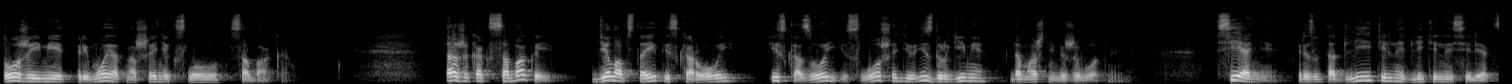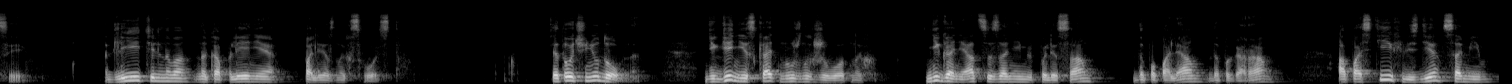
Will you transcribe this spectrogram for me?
тоже имеет прямое отношение к слову «собака». Так же, как с собакой, дело обстоит и с коровой, и с козой, и с лошадью, и с другими домашними животными. Все они – результат длительной-длительной селекции, длительного накопления полезных свойств. Это очень удобно. Нигде не искать нужных животных, не гоняться за ними по лесам, да по полям, да по горам – а пасти их везде самим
